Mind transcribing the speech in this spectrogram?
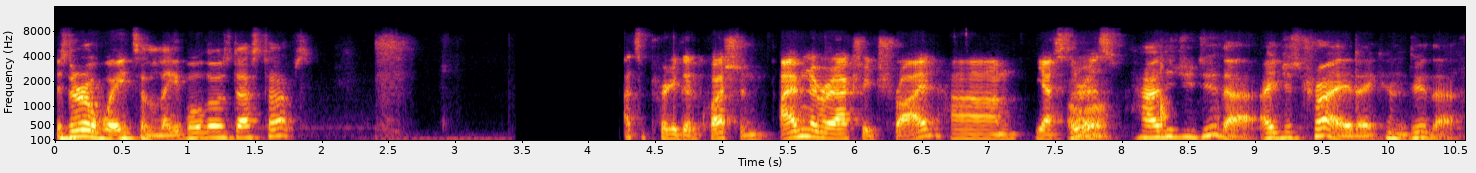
Is there a way to label those desktops? That's a pretty good question. I've never actually tried. Um, yes, there oh, is. How did you do that? I just tried. I couldn't do that.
